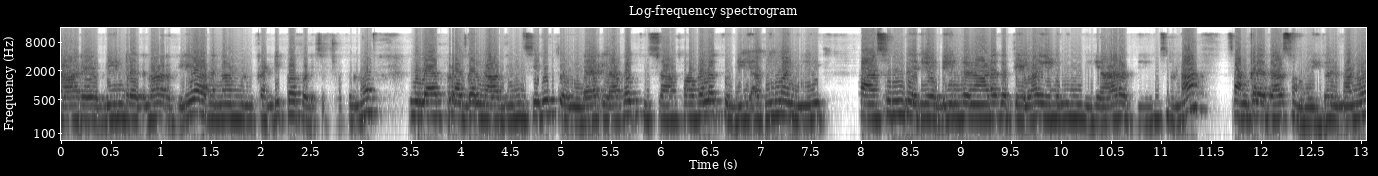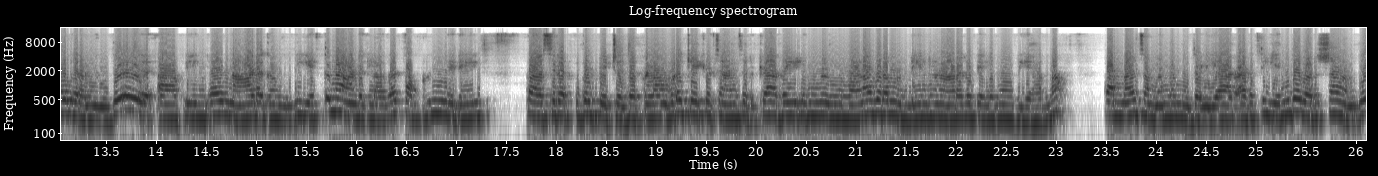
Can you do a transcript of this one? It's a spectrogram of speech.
யாரு அப்படின்றதெல்லாம் இருக்கு இல்லையா? அதெல்லாம் நம்ம கண்டிப்பா படிச்சுட்டு இருக்கணும். இதுல பிரகலாதன் சிறு தொண்டர் லவகுசா பவளக்குடி அபிமன்யு சுந்தரி அப்படின்ற நாடகத்தை எல்லாம் எழுதினது யார் அப்படின்னு சொன்னா சங்கரதாஸ் சுவாமிகள். மனோகரம் வந்து அப்படின்ற நாடகம் வந்து எத்தனை ஆண்டுகளாக தமிழ்நிலையில் சிறப்புகள் பெற்றது அப்பெல்லாம் கூட கேட்க சான்ஸ் இருக்கு. அதை எழுதின மனோகரம் அப்படின்ற நாடகத்தை எழுதினது யாருன்னா பம்மல் சம்பந்த முதலியார். அடுத்து எந்த வருஷம் வந்து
